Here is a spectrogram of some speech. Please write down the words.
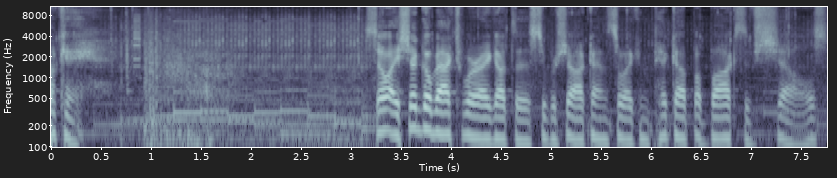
Okay. So I should go back to where I got the super shotgun so I can pick up a box of shells.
